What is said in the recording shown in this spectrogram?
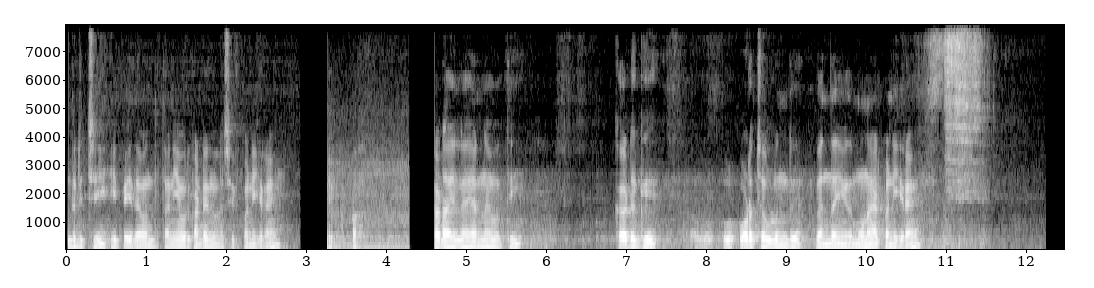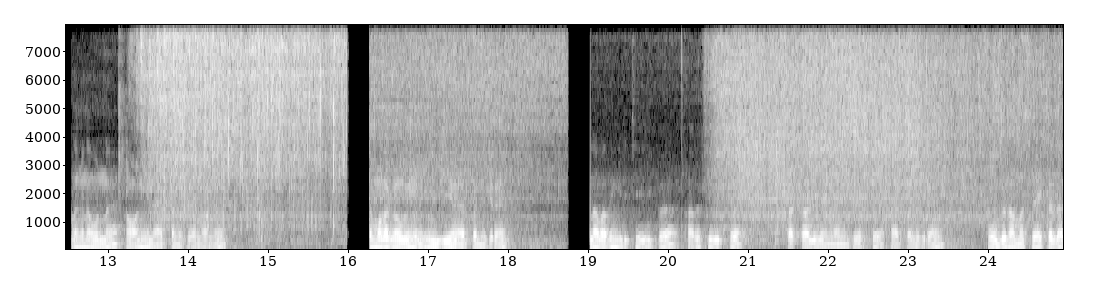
வந்துடுச்சு. இப்போ இதை வந்து தனியாக ஒரு கண்டெய்னரில் ஷிஃப்ட் பண்ணிக்கிறேன். கடாயில் எண்ணெய் ஊற்றி கடுகு உடச்ச உளுந்து வெந்தயம் இது மூணும் ஆட் பண்ணிக்கிறேன். வதங்கின ஒன்று ஆனியன் ஆட் பண்ணிக்கிறேன் நான். பச்சை மிளகாவையும் இஞ்சியும் ஆட் பண்ணிக்கிறேன். நல்லா வதங்கிடுச்சு. இப்போ அரைச்சி வச்ச தக்காளி வெங்காயம் பேஸ்ட்டு ஆட் பண்ணிக்கிறேன். பூண்டு நம்ம சேர்க்கலை.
